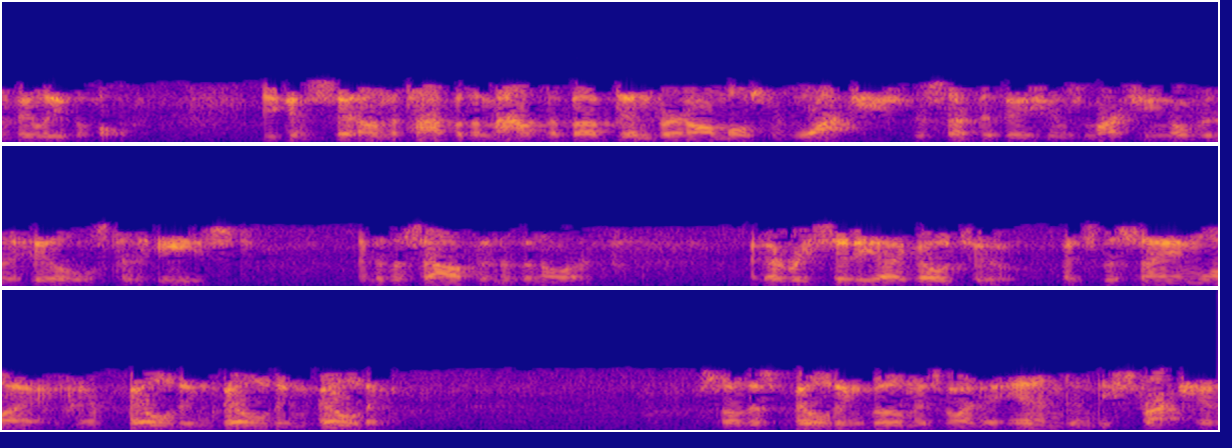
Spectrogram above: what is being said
unbelievable. You can sit on the top of the mountain above Denver and almost watch the subdivisions marching over the hills to the east and to the south and to the north. And every city I go to, it's the same way. They're building, building, building. So this building boom is going to end in destruction,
